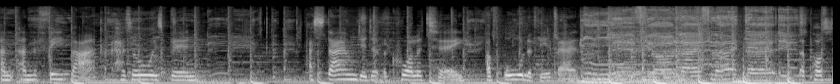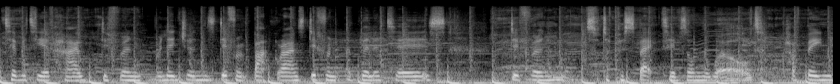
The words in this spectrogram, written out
And, and the feedback has always been astounded at the quality of all of the events. the positivity of how different religions, different backgrounds, different abilities, different sort of perspectives on the world have been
